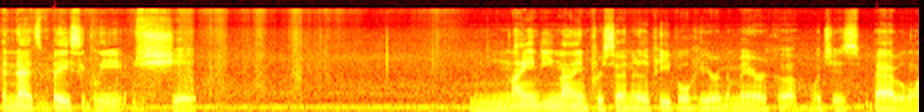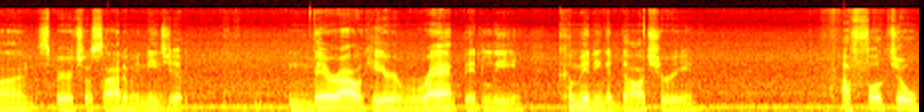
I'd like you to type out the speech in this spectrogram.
And that's basically shit. 99% of the people here in America, which is Babylon, spiritual Sodom, and Egypt, they're out here rapidly committing adultery. I fucked your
